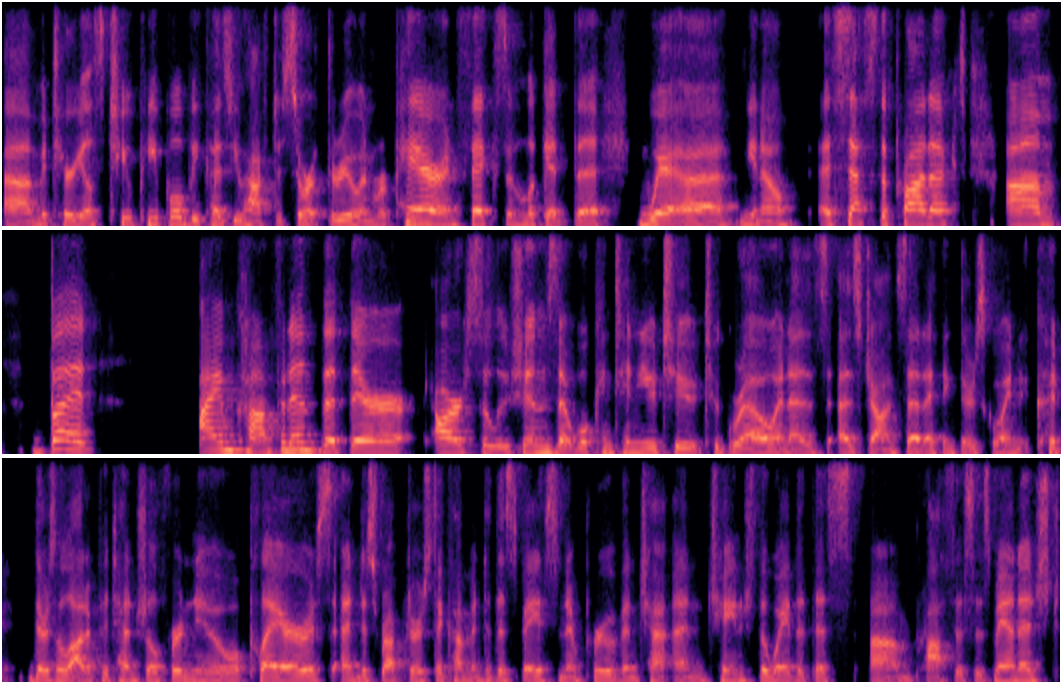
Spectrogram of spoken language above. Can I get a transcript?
uh, materials to people because you have to sort through and repair and fix and look at the where uh, you know assess the product. Um, but I am confident that there are solutions that will continue to to grow. And as as John said, I think there's going to could there's a lot of potential for new players and disruptors to come into the space and improve and chat and change the way that this um, process is managed.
